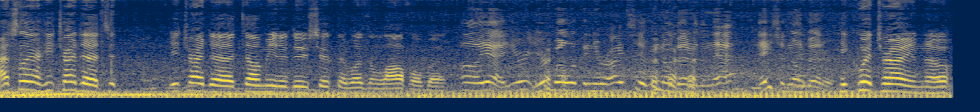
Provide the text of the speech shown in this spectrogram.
Actually, he tried to he tried to tell me to do shit that wasn't lawful, but Oh yeah, you're you're well within your rights. Shit, we know better than that. They should know better. he quit trying though.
